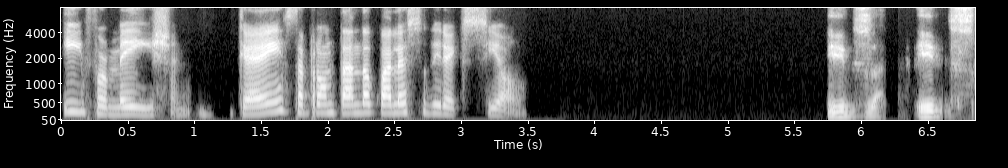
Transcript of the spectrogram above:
information, okay? Está preguntando cuál es su dirección. It's, it's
